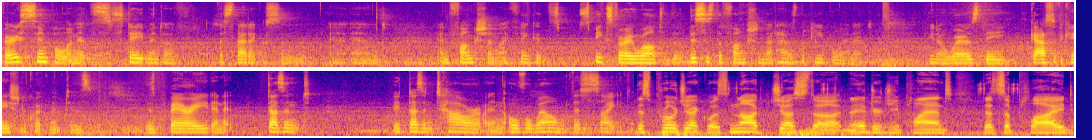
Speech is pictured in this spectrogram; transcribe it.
very simple in its statement of aesthetics and, and, and function. I think it speaks very well to the, this is the function that has the people in it. You know, whereas the gasification equipment is, is buried and it doesn't it doesn't tower and overwhelm this site. This project was not just uh, an energy plant that supplied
